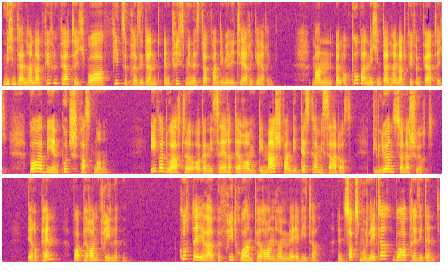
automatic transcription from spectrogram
strikes. 1945 war Vizepräsident en Kriegsminister van die Militärregering. Man in Oktober 1945 war er bei en Putsch fastgenommen. Eva Duarte organisierte darum die Marsch van die Descamisados, die Lüren zur Schürt. Dere Pen war Perron frilitten. Kurte Ela befried Juan Perron hem me evita. En sechs Monate war er Präsident.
